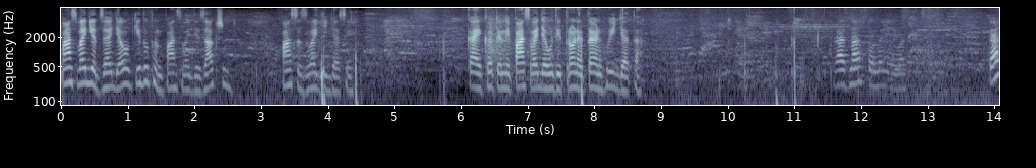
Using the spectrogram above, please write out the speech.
પાંચ વાગ્યે જ જાગ્યા હો કીધું હતું ને પાંચ વાગ્યે જાગશું. પાંચ જ વાગી જશે. કાંઈ ઘટે નહીં પાંચ વાગ્યા સુધી ત્રણે ત્રણ સુઈ ગયા હતા રાજ નાસ્તો લઈ આવ્યા કા?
